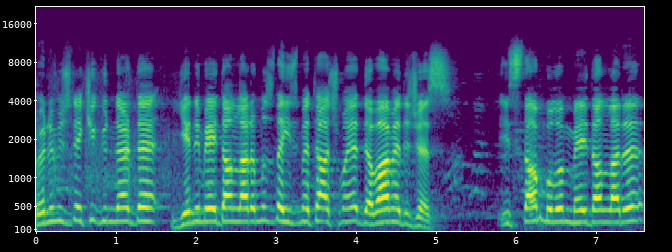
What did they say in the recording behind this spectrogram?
Önümüzdeki günlerde yeni meydanlarımızı da hizmete açmaya devam edeceğiz. İstanbul'un meydanları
